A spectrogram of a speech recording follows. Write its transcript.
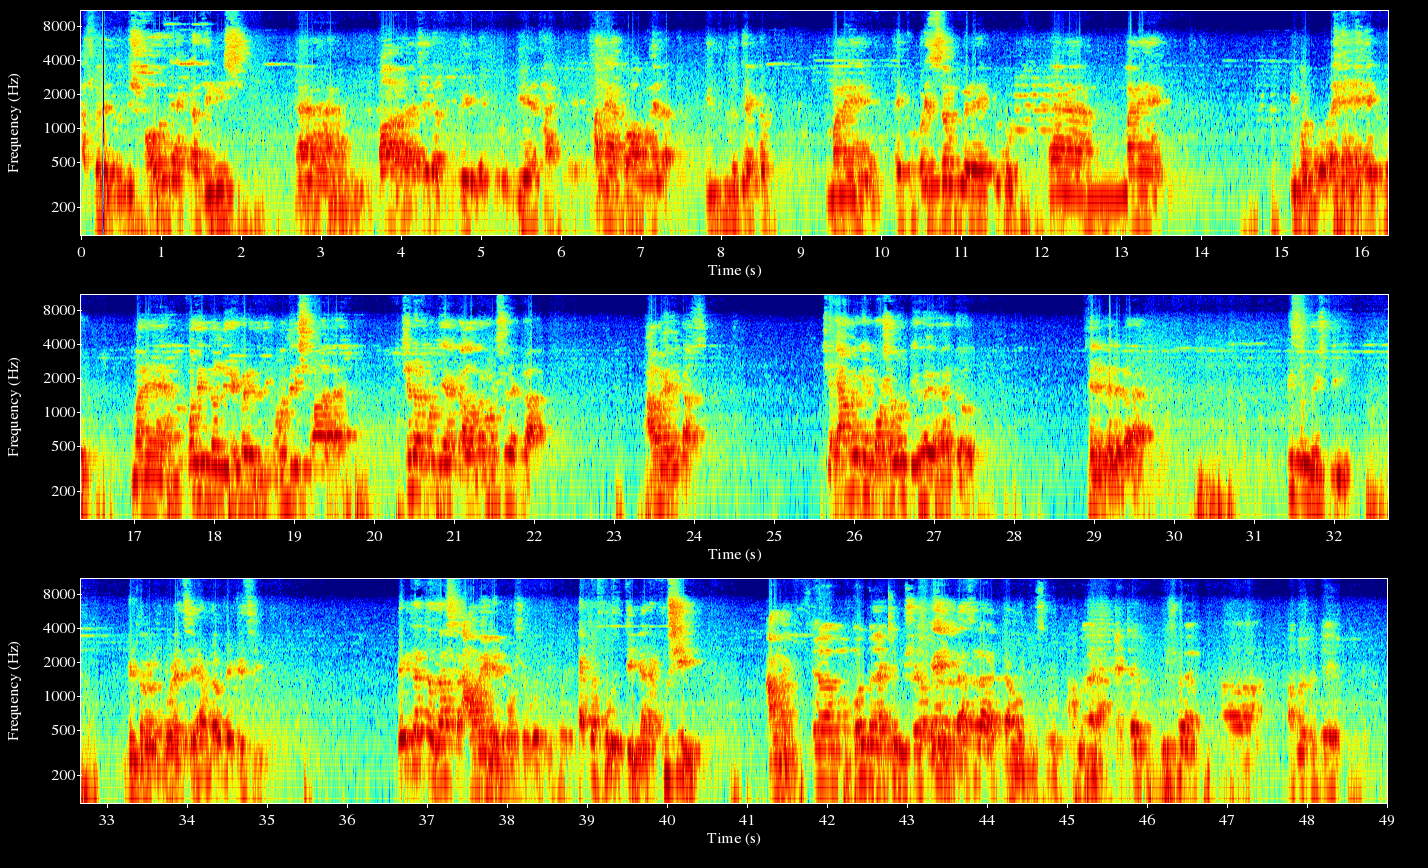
আসলে যদি সহজে একটা জিনিস পাওয়া যায় সেটা যদি একটু ইয়ে থাকে মানে কিন্তু যদি একটা মানে একটু পরিশ্রম করে একটু আহ, মানে কি বলব? একটু মানে প্রতিদ্বন্দ্বিতা করে যদি কোনো জিনিস পাওয়া যায় সেটার প্রতি একটা আলাদা মানুষের একটা আবেগ কাজ। সেই আবেগের বশবর্তী হয়ে হয়তো ছেলেপেলেরা কিছু দৃষ্টি বিতরণ করেছে আমরাও দেখেছি। এটা তো জাস্ট আবেগের বশবর্তী করে একটা ফুর্তি একটা খুশি আহ, একটা বিষয় এই তাছাড়া তেমন কিছু আমরা একটা বিষয় আহ, আপনার সাথে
